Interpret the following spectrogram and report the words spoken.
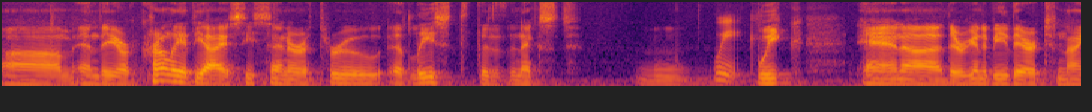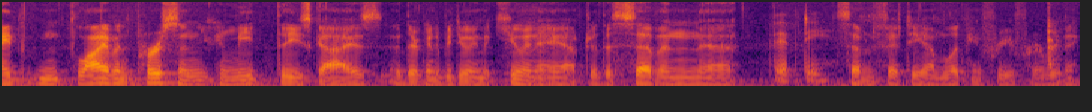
Um, and they are currently at the IFC Center through at least the, the next w- Week. Week. And uh, they're going to be there tonight, n- live in person. You can meet these guys. They're going to be doing the Q and A after the seven uh, 50. 750. I'm looking for you for everything.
